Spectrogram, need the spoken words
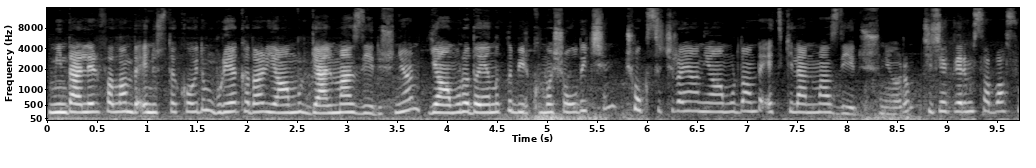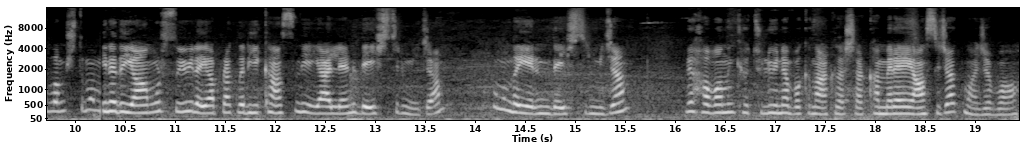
Minderleri falan da en üste koydum. Buraya kadar yağmur gelmez diye düşünüyorum. Yağmura dayanıklı bir kumaş olduğu için çok sıçrayan yağmurdan da etkilenmez diye düşünüyorum. Çiçeklerimi sabah sulamıştım ama yine de yağmur suyuyla yaprakları yıkansın diye yerlerini değiştirmeyeceğim. Bunun da yerini değiştirmeyeceğim. Ve havanın kötülüğüne bakın arkadaşlar. Kameraya yansıyacak mı acaba?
